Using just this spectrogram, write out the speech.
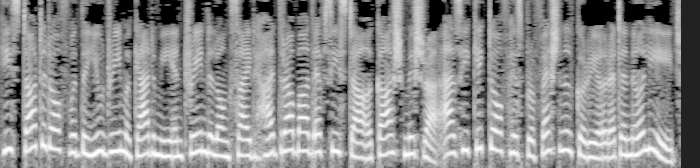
He started off with the UDream Academy and trained alongside Hyderabad FC star Akash Mishra as he kicked off his professional career at an early age.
